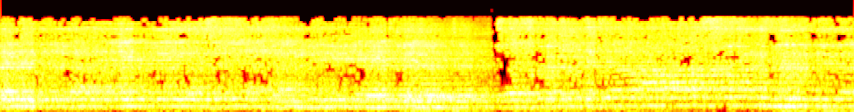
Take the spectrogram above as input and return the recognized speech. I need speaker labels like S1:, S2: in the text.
S1: Thank you.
